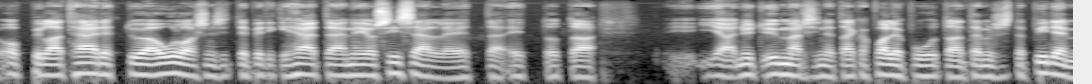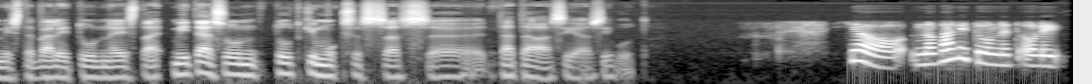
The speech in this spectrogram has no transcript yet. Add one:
oppilaat häädettyä ulos, niin sitten pitikin häätää ne jo sisälle, että et tota, ja nyt ymmärsin, että aika paljon puhutaan tämmöisistä pidemmistä välitunneista. Mitä sun tutkimuksessa tätä asiaa sivutaan? Joo, no välitunnit oli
